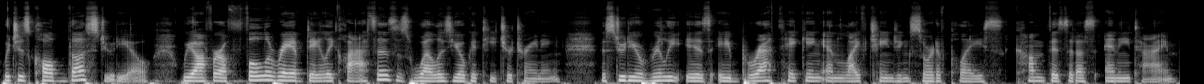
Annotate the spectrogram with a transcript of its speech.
which is called The Studio. We offer a full array of daily classes as well as yoga teacher training. The studio really is a breathtaking and life changing sort of place. Come visit us anytime.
